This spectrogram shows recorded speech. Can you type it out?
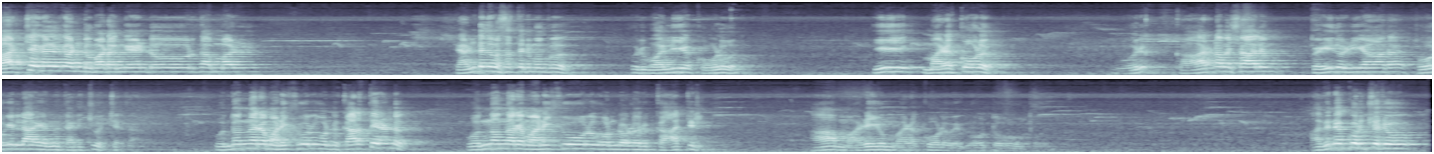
കാഴ്ചകൾ കണ്ടു മടങ്ങേണ്ടോർ നമ്മൾ. രണ്ട് ദിവസത്തിന് മുമ്പ് ഒരു വലിയ കോൾ വന്നു. ഈ മഴക്കോൾ ഒരു കാരണവശാലും പെയ്തൊഴിയാതെ പോകില്ല എന്ന് ധരിച്ചു വച്ചിരുന്നതാണ്. ഒന്നൊന്നര മണിക്കൂർ കൊണ്ട് കറുത്തിരണ്ട്. ഒന്നൊന്നര മണിക്കൂർ കൊണ്ടുള്ളൊരു കാറ്റിൽ ആ മഴയും മഴക്കോളും എങ്ങോട്ടോ പോയി. അതിനെക്കുറിച്ചൊരു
